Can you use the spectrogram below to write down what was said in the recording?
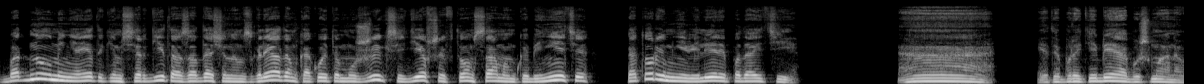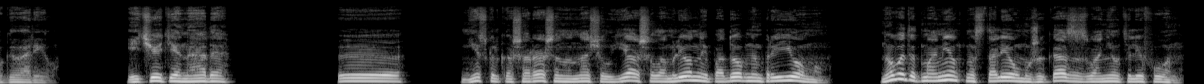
Боднул меня этаким сердито озадаченным взглядом какой-то мужик, сидевший в том самом кабинете, в который мне велели подойти. А, это про тебя Бушманов говорил. И что тебе надо? Э, несколько ошарашенно начал я, ошеломленный подобным приемом. Но в этот момент на столе у мужика зазвонил телефон.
